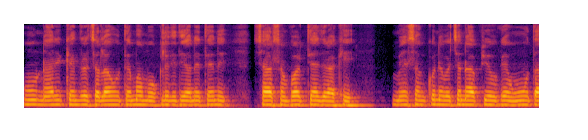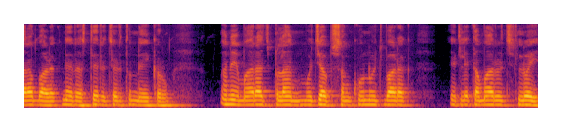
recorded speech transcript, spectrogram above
હું નારી કેન્દ્ર ચલાવું તેમાં મોકલી દીધી અને તેની સારસંભાળ ત્યાં જ રાખી. મેં શંકુને વચન આપ્યું કે હું તારા બાળકને રસ્તે રચડતું નહીં કરું અને મારા જ પ્લાન મુજબ શંકુનું જ બાળક એટલે તમારું જ લોહી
